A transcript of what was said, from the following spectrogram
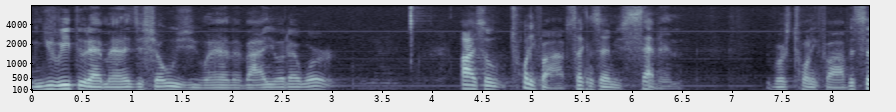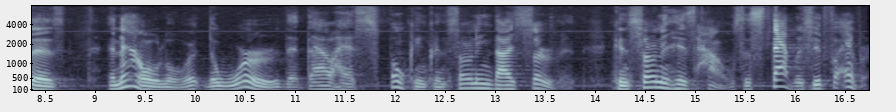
When you read through that, man, it just shows you, man, the value of that word. All right, so 25, 2 Samuel 7, verse 25. It says, And now, O Lord, the word that thou hast spoken concerning thy servant, concerning his house, establish it forever.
